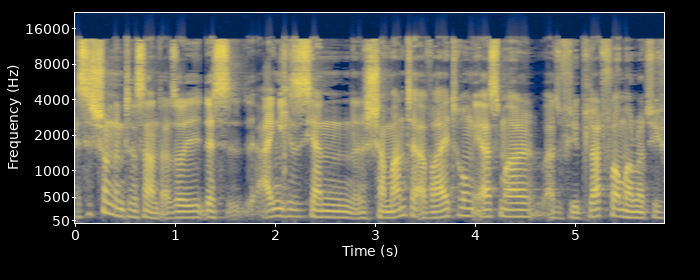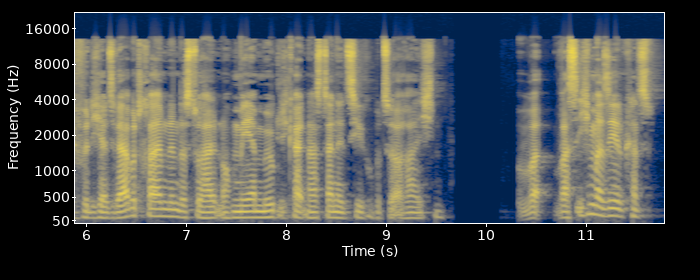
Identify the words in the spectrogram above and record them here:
es ist schon interessant. Also das eigentlich ist es ja eine charmante Erweiterung erstmal, also für die Plattform, aber natürlich für dich als Werbetreibenden, dass du halt noch mehr Möglichkeiten hast, deine Zielgruppe zu erreichen. Was ich immer sehe, du kannst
